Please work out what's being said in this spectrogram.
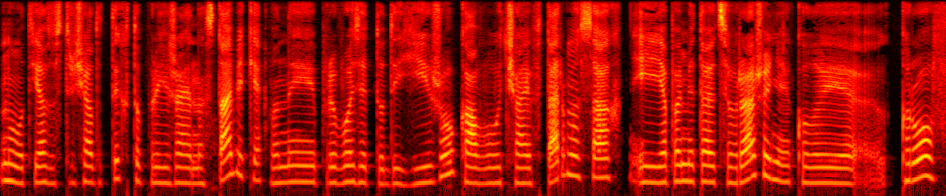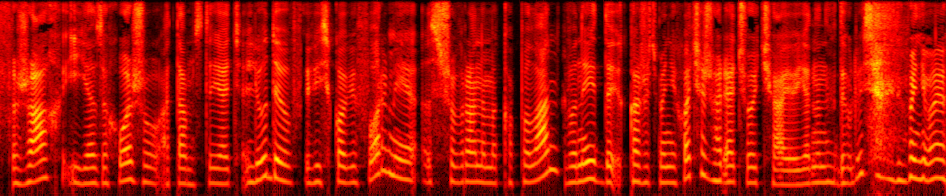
Ну от я зустрічала тих, хто приїжджає на стабіки. Вони привозять туди їжу, каву, чай в термосах. І я пам'ятаю це враження, коли кров, жах, і я заходжу, а там стоять люди в військовій формі з шевронами саме капелан. Вони кажуть, мені хочеш гарячого чаю. Я на них дивлюся, не розумію,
